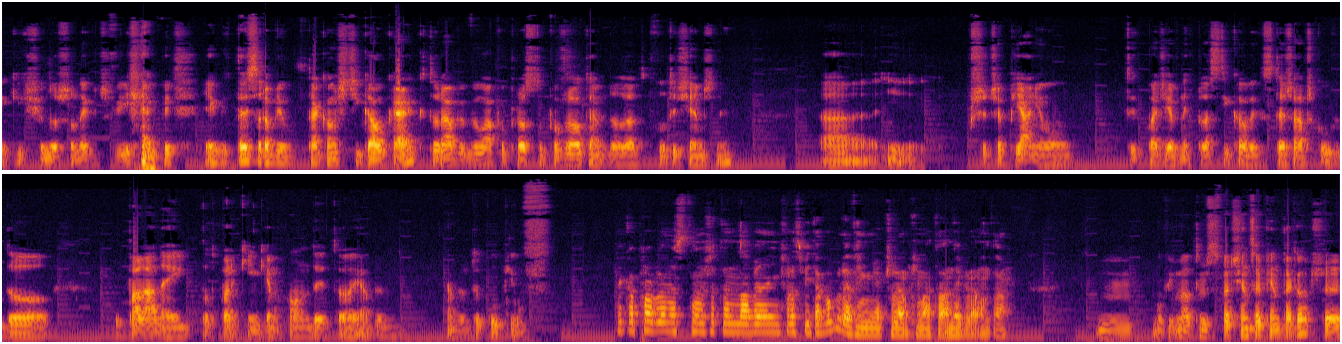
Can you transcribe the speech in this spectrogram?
jakichś uduszonych drzwi. Jakby, jakby ktoś zrobił taką ścigałkę, która by była po prostu powrotem do lat 2000 e, i przyczepianiu tych badziewnych plastikowych zderzaczków do upalanej pod parkingiem Hondy, to ja bym, ja bym to kupił. Tylko problem jest w tym, że ten nowy Need w ogóle w nim nie czułem klimatu undergrounda. Mm, mówimy o tym z 2005 czy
